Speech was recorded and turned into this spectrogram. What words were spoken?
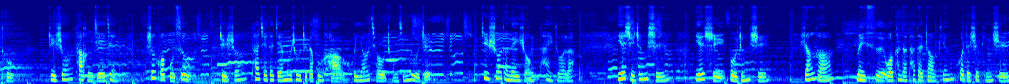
突。据说他很节俭，生活朴素。据说他觉得节目录制的不好，会要求重新录制。据说的内容太多了，也许真实，也许不真实。然而，每次我看到他的照片或者视频时，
